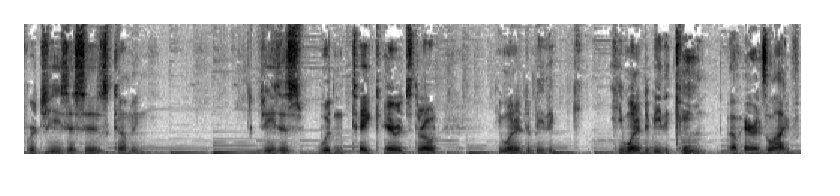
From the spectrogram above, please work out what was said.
for Jesus' coming. Jesus wouldn't take Herod's throne. He wanted to be the he wanted to be the king of Herod's life.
